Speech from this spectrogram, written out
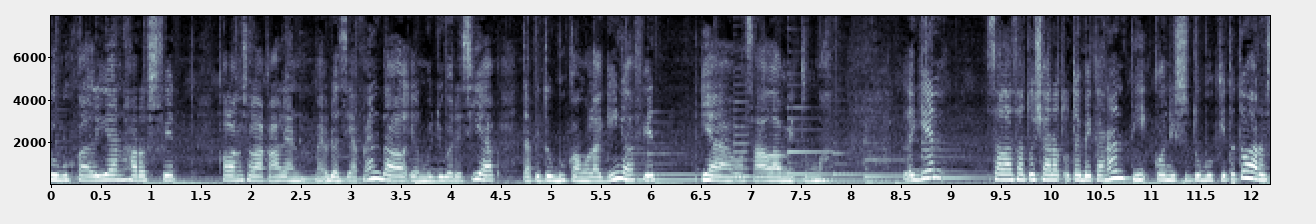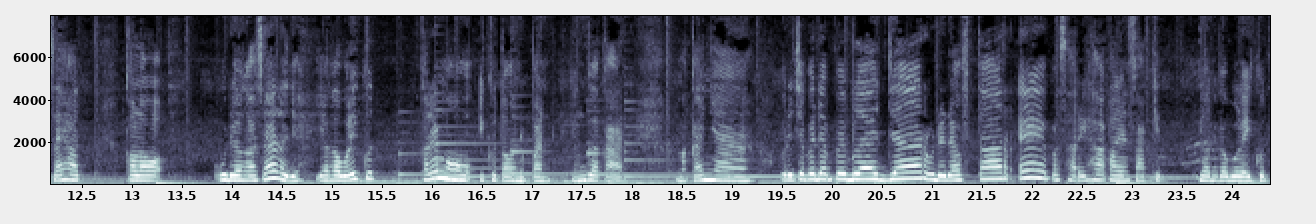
tubuh kalian harus fit. Kalau misalnya kalian udah siap mental ilmu juga udah siap tapi tubuh kamu lagi nggak fit ya wassalam itu mah. Lagian salah satu syarat UTBK nanti kondisi tubuh kita tuh harus sehat. Kalau udah nggak sehat aja ya nggak boleh ikut. Kalian mau ikut tahun depan? Ya enggak kan? Makanya udah capek-capek belajar udah daftar eh pas hari H kalian sakit dan gak boleh ikut.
